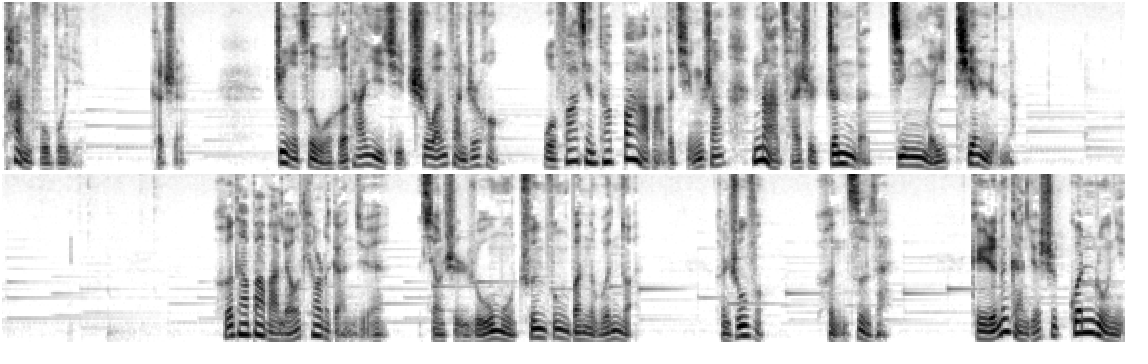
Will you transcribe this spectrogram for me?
叹服不已。可是。这次我和他一起吃完饭之后，我发现他爸爸的情商那才是真的惊为天人呐！和他爸爸聊天的感觉像是如沐春风般的温暖，很舒服，很自在，给人的感觉是关注你，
